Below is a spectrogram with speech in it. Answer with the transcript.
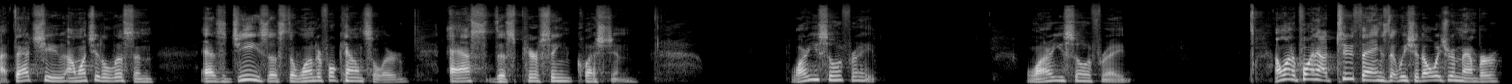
if that's you, I want you to listen as Jesus, the wonderful counselor, asks this piercing question why are you so afraid? Why are you so afraid? I want to point out two things that we should always remember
